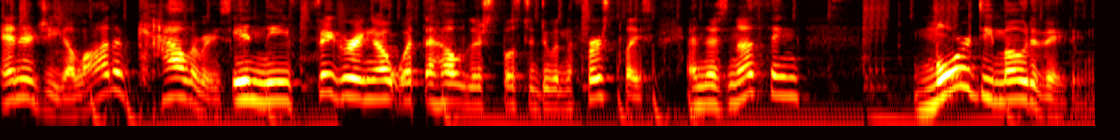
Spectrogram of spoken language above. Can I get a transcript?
energy, a lot of calories in the figuring out what the hell they're supposed to do in the first place. And there's nothing more demotivating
